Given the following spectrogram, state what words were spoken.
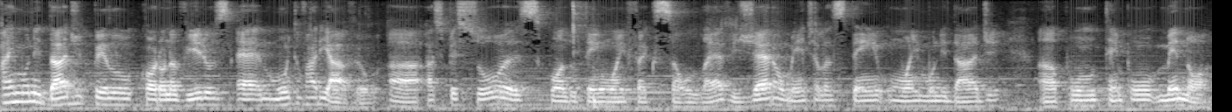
A imunidade pelo coronavírus é muito variável. As pessoas, quando têm uma infecção leve, geralmente elas têm uma imunidade por um tempo menor.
